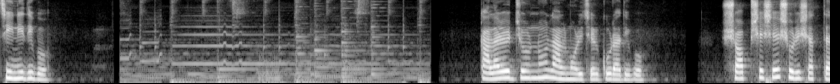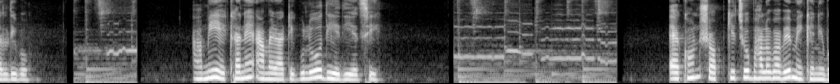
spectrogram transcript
চিনি দিব। কালারের জন্য লাল মরিচের গুঁড়া দিব। সব শেষে সরিষার তেল দিব। আমি এখানে আমের আটিগুলোও দিয়ে দিয়েছি। এখন সব কিছু ভালোভাবে মেখে নিব।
